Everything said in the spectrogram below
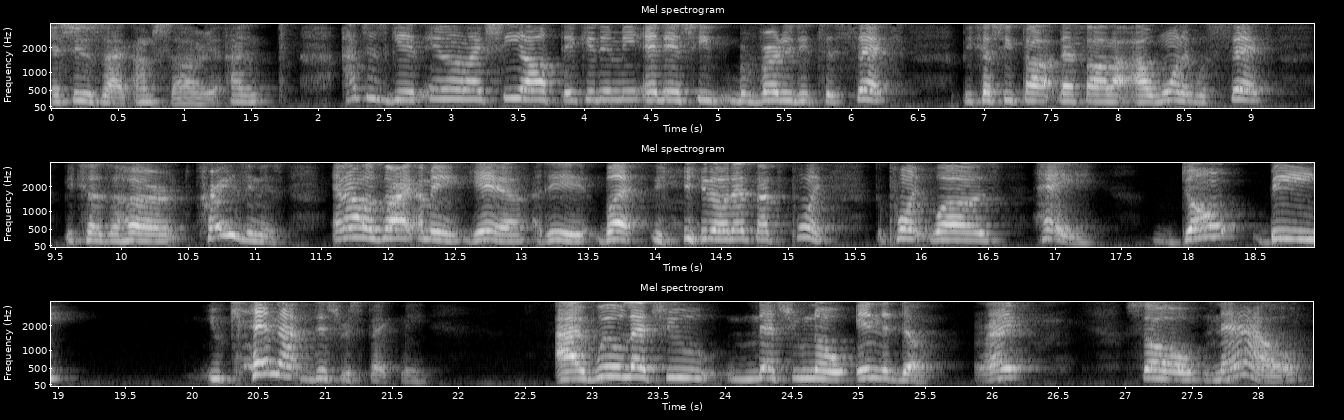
And she was like, I'm sorry. I I just get, you know, like she all thicker than me. And then she reverted it to sex because she thought that's all I, I wanted was sex because of her craziness. And I was like, I mean, yeah, I did. But, you know, that's not the point. The point was, hey, don't be, you cannot disrespect me. I will let you, let you know in the dough, right? So now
